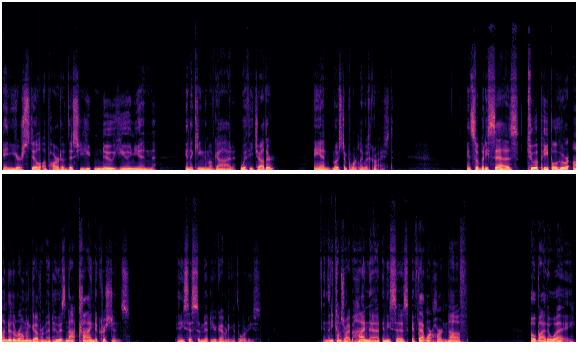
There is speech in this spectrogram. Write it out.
and you're still a part of this new union in the kingdom of God with each other and most importantly with Christ. And so, but he says to a people who are under the Roman government who is not kind to Christians, and he says, submit to your governing authorities. And then he comes right behind that and he says, if that weren't hard enough, Oh, by the way,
